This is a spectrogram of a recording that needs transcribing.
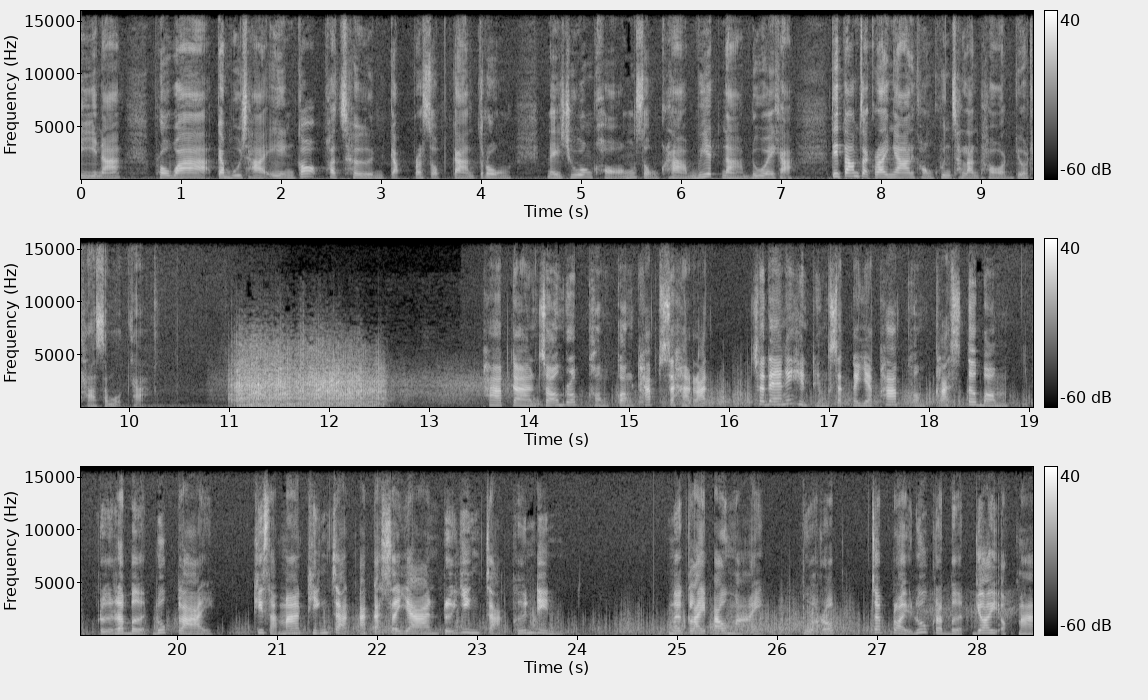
ดีๆนะ เพราะว่ากัมพูชาเองก็เผชิญกับประสบการณ์ตรง ในช่วงของสงครามเวียดนามด้วยค่ะ ติดตามจากรายงานของคุณชลันทรโยธาสมุทรค่ะภาพการซ้อมรบของกองทัพสหรัฐ แสดงให้เห็นถึงศักยภาพของคลัสเตอร์บอม หรือระเบิดลูกปลาย ที่สามารถทิ้งจากอากาศยานหรือยิงจากพื้นดิน เมื่อใกลเป้าหมาย หัวรบจะปล่อยลูกระเบิดย่อยออกมา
